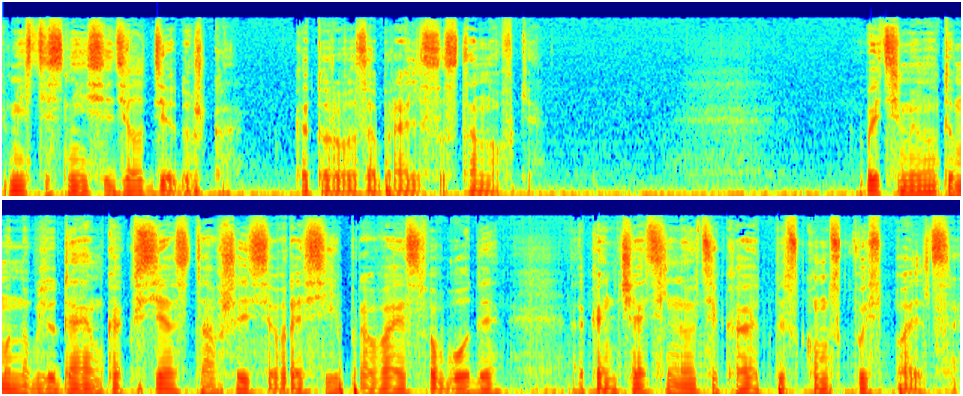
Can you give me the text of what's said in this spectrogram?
Вместе с ней сидел дедушка, которого забрали с остановки. В эти минуты мы наблюдаем, как все оставшиеся в России права и свободы окончательно утекают песком сквозь пальцы.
